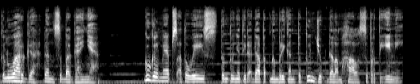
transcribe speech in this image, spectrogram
keluarga, dan sebagainya. Google Maps atau Waze tentunya tidak dapat memberikan petunjuk dalam hal seperti ini.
